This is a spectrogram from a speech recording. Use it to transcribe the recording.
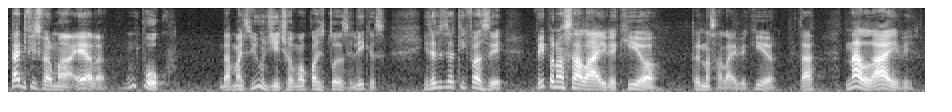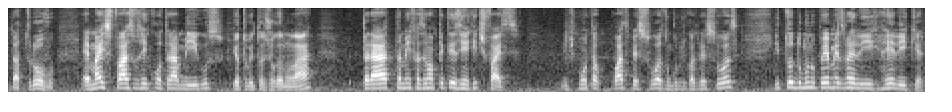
Tá difícil farmar ela? Um pouco. Dá mais de um dia, a gente farmou quase todas as relíquias. Então o que você tem que fazer? Vem para nossa live aqui, ó. Tá vendo nossa live aqui, ó? Tá? Na live da Trovo, é mais fácil você encontrar amigos, que eu também estou jogando lá, para também fazer uma PTzinha que a gente faz. A gente monta quatro pessoas, um grupo de quatro pessoas, e todo mundo põe a mesma relíquia.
